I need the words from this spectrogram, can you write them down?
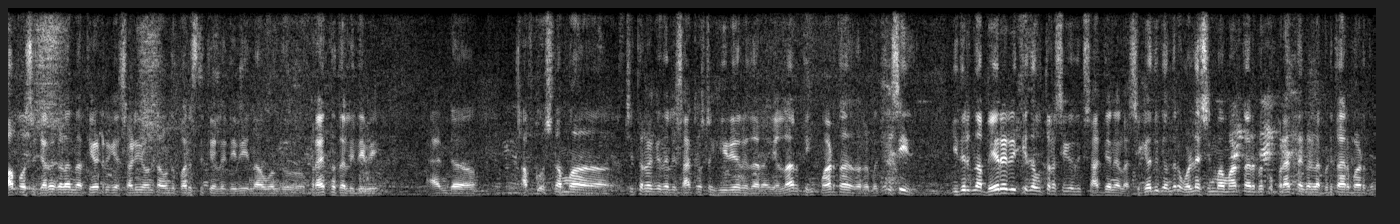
ವಾಪಸ್ಸು ಜನಗಳನ್ನು ಥಿಯೇಟ್ರಿಗೆ ಸೆಳೆಯುವಂಥ ಒಂದು ಪರಿಸ್ಥಿತಿಯಲ್ಲಿದ್ದೀವಿ. ನಾವು ಒಂದು ಪ್ರಯತ್ನದಲ್ಲಿದ್ದೀವಿ. ಆ್ಯಂಡ್ ಅಫ್ಕೋರ್ಸ್ ನಮ್ಮ ಚಿತ್ರರಂಗದಲ್ಲಿ ಸಾಕಷ್ಟು ಹಿರಿಯರಿದ್ದಾರೆ ಎಲ್ಲರೂ ಥಿಂಕ್ ಮಾಡ್ತಾ ಇದ್ದಾರೆ. ಬಗ್ಗೆ ಸಿ ಇದರಿಂದ ಬೇರೆ ರೀತಿಯಿಂದ ಉತ್ತರ ಸಿಗೋದಕ್ಕೆ ಸಾಧ್ಯನೇ ಇಲ್ಲ. ಸಿಗೋದಕ್ಕೆ ಅಂದರೆ ಒಳ್ಳೆ ಸಿನಿಮಾ ಮಾಡ್ತಾ ಇರಬೇಕು, ಪ್ರಯತ್ನಗಳನ್ನ ಬಿಡ್ತಾ ಇರಬಾರ್ದು.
